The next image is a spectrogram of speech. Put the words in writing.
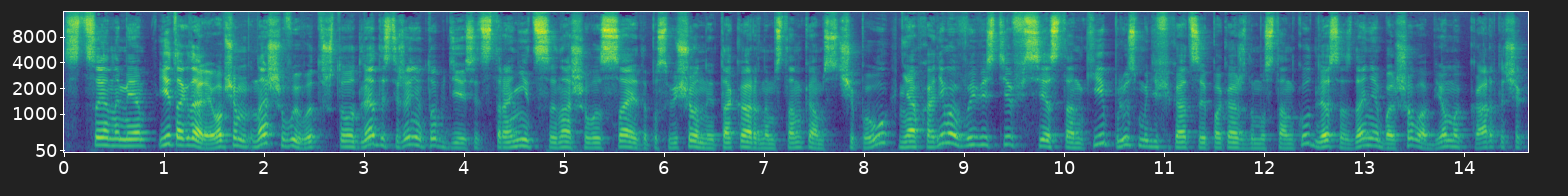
с ценами и так далее. В общем, наш вывод, что для достижения топ-10 страницы нашего сайта, посвященные токарным станкам с ЧПУ, необходимо вывести все станки плюс модификации по каждому станку для создания большого объема карточек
